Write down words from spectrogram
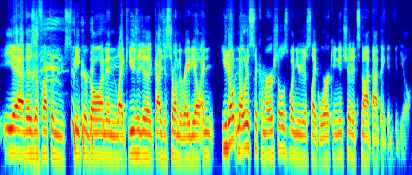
yeah, there's a fucking speaker going and like usually the guys just throw on the radio and you don't notice the commercials when you're just like working and shit. It's not that big of a deal,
